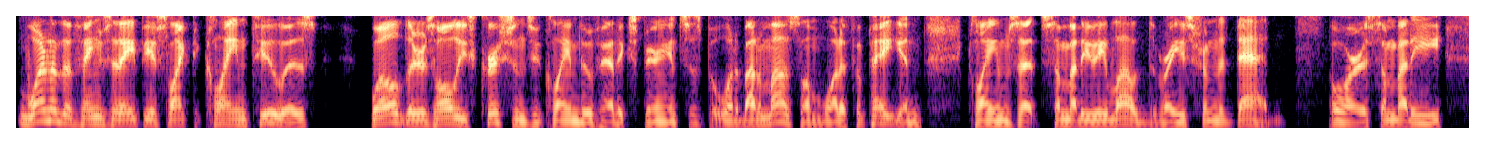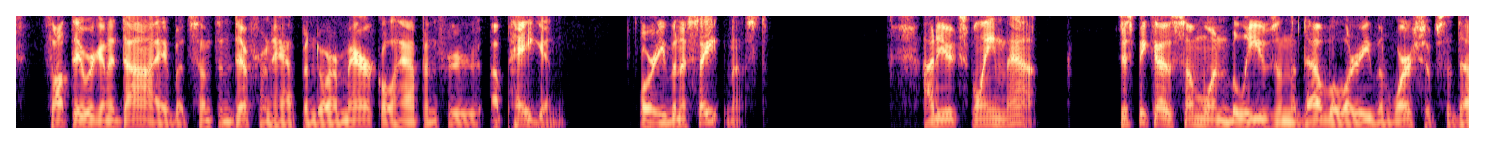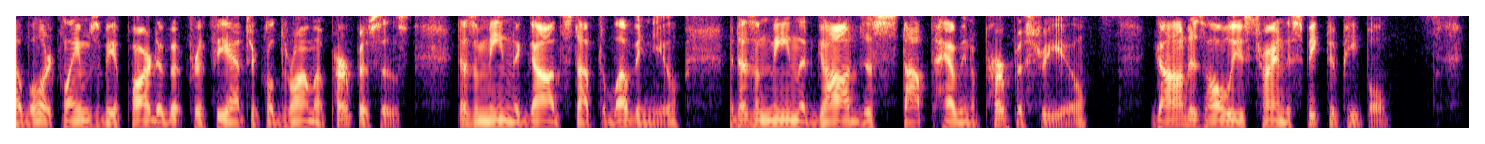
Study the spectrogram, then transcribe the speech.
one of the things that atheists like to claim too is, well, there's all these Christians who claim to have had experiences, but what about a Muslim? What if a pagan claims that somebody they loved raised from the dead? Or somebody thought they were going to die, but something different happened, or a miracle happened for a pagan, or even a Satanist? How do you explain that? Just because someone believes in the devil or even worships the devil or claims to be a part of it for theatrical drama purposes doesn't mean that God stopped loving you. It doesn't mean that God just stopped having a purpose for you. God is always trying to speak to people.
